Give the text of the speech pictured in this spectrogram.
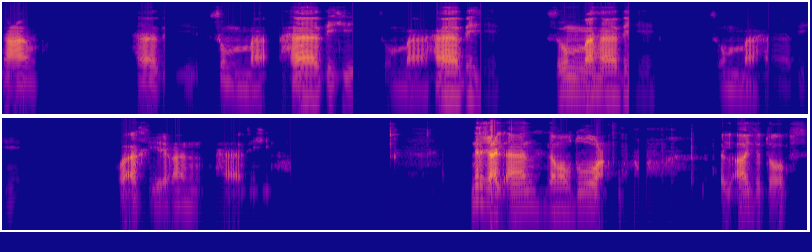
نعم. هذه ثم هذه ثم هذه ثم هذه ثم هذه. وأخيرا هذه نرجع الآن لموضوع ال isotopes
